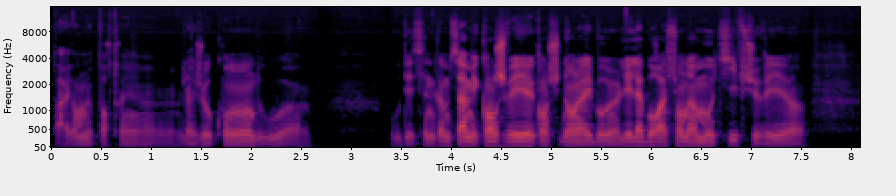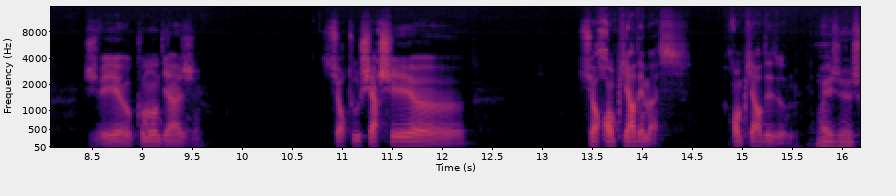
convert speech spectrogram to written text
par exemple le portrait de la Joconde ou, ou des scènes comme ça. Mais quand je vais, quand je suis dans l'élaboration d'un motif, je vais, je vais comment dirais-je, surtout chercher sur remplir des masses remplir des zones. Oui, je,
